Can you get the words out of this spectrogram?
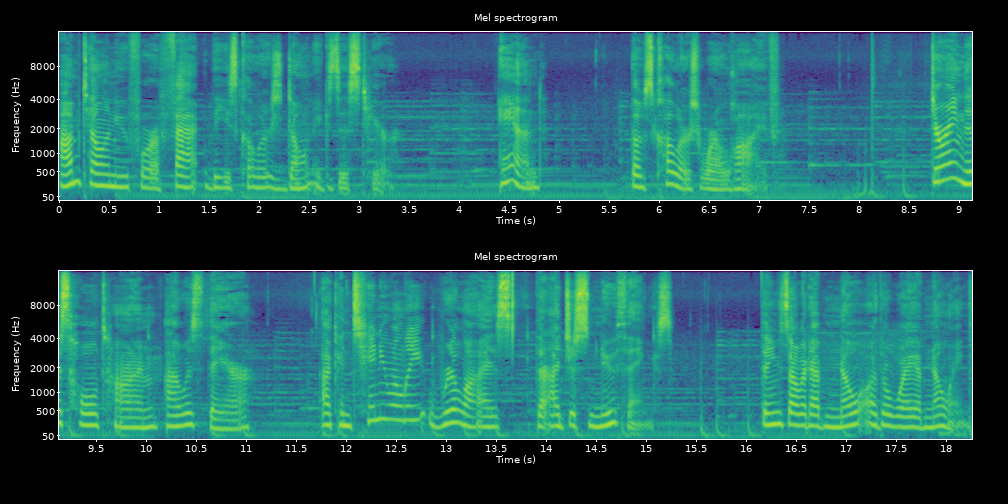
I'm telling you for a fact these colors don't exist here. And those colors were alive. During this whole time I was there, I continually realized that I just knew things, things I would have no other way of knowing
